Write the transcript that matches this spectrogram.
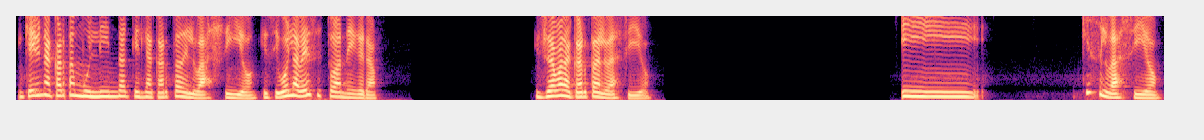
y que hay una carta muy linda que es la carta del vacío, que si vos la ves es toda negra. Y se llama la carta del vacío. ¿Y qué es el vacío?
